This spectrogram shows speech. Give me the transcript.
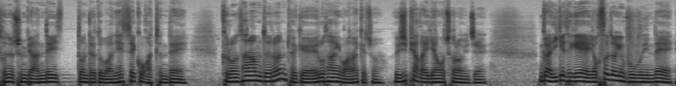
전혀 준비 안 돼 있던 데도 많이 했을 것 같은데 그런 사람들은 되게 애로사항이 많았겠죠. 의시피 아까 얘기한 것처럼 이제 그러니까 이게 되게 역설적인 부분인데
